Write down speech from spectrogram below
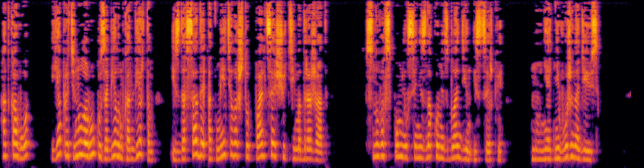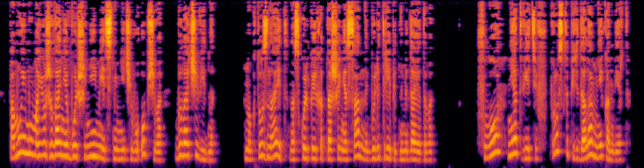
«От кого?» Я протянула руку за белым конвертом и с досадой отметила, что пальцы ощутимо дрожат. Снова вспомнился незнакомец-блондин из церкви. Ну, не от него же, надеюсь. По-моему, мое желание больше не иметь с ним ничего общего было очевидно. Но кто знает, насколько их отношения с Анной были трепетными до этого. Фло, не ответив, просто передала мне конверт,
